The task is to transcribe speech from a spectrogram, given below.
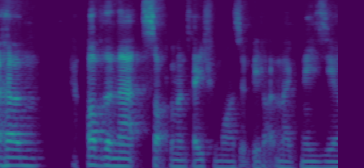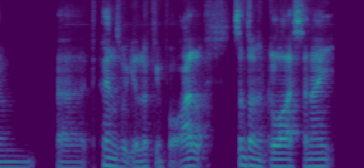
Um, other than that, supplementation wise, it'd be like magnesium. Uh, depends what you're looking for. I sometimes glycinate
